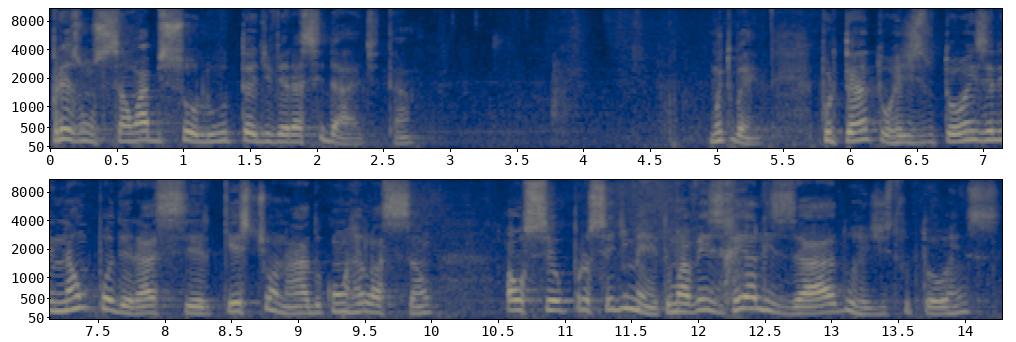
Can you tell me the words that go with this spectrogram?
presunção absoluta de veracidade. Tá? Muito bem. Portanto, o registro Torres ele não poderá ser questionado com relação ao seu procedimento. Uma vez realizado o registro Torres,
